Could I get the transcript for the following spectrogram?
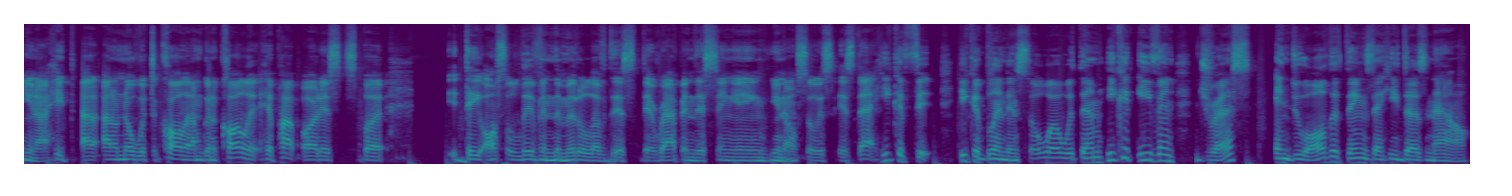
you know i hate i, I don't know what to call it. I'm to call it hip-hop artists but they also live in the middle of this they're rapping they're singing you know so it's, it's that. He could fit he could blend in so well with them. He could even dress and do all the things that he does now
